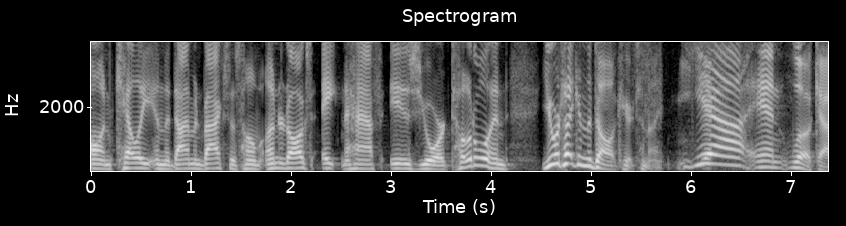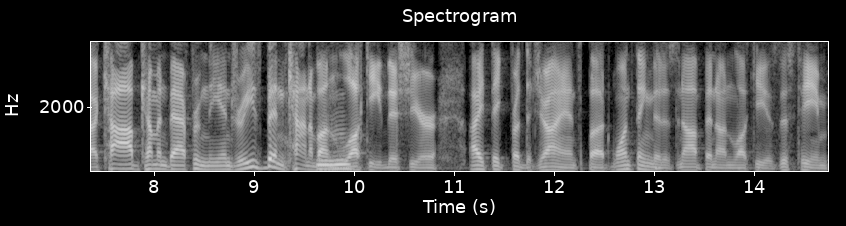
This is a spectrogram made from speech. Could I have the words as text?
on Kelly and the Diamondbacks as home underdogs. Eight and a half is your total. And you are taking the dog here tonight. Yeah, and look, uh, Cobb coming back from the injury, he's been kind of Mm-hmm. unlucky this year, I think, for the Giants. But one thing that has not been unlucky is this team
